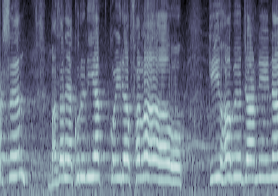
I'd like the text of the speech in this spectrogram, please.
আসছেন, বাজারে এখনই নিয়াত কইরা ফালাও, কি হবে জানি না,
